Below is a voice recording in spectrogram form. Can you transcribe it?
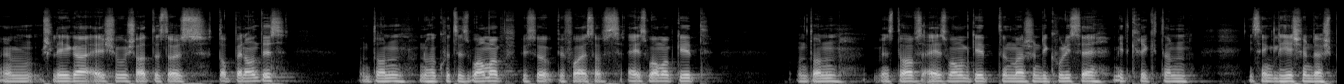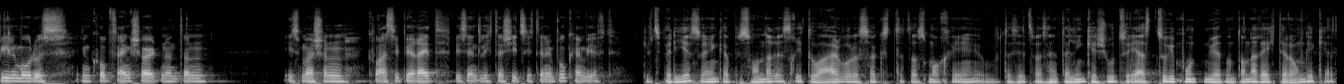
ähm, Schläger, Eischuh, schaut, dass alles top benannt ist. Und dann noch ein kurzes Warm-up, bevor es aufs Eis-Warm-up geht. Und dann, wenn es da aufs Eis-Warm-up geht und man schon die Kulisse mitkriegt, dann ist eigentlich eh schon der Spielmodus im Kopf eingeschalten und dann ist man schon quasi bereit, bis endlich der Schiedsrichter den Puck heimwirft. Gibt es bei dir so ein besonderes Ritual, wo du sagst, das mache ich, dass jetzt was nicht, der linke Schuh zuerst zugebunden wird und dann der rechte oder umgekehrt?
